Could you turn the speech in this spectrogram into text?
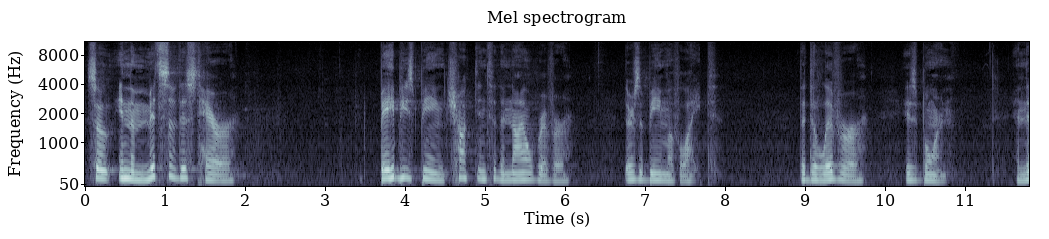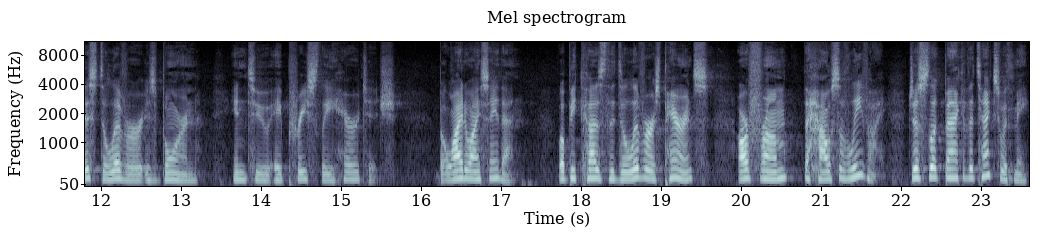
So, in the midst of this terror, babies being chucked into the Nile River, there's a beam of light. The deliverer is born. And this deliverer is born into a priestly heritage. But why do I say that? Well, because the deliverer's parents are from the house of Levi. Just look back at the text with me.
